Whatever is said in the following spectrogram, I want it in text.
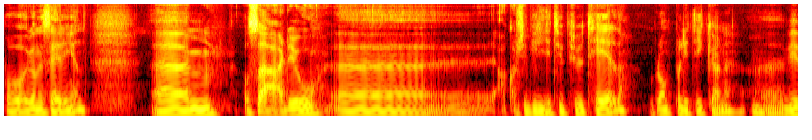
på organiseringen. Um, og så er det jo eh, ja, kanskje vilje til å prioritere da, blant politikerne. Eh, vi,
